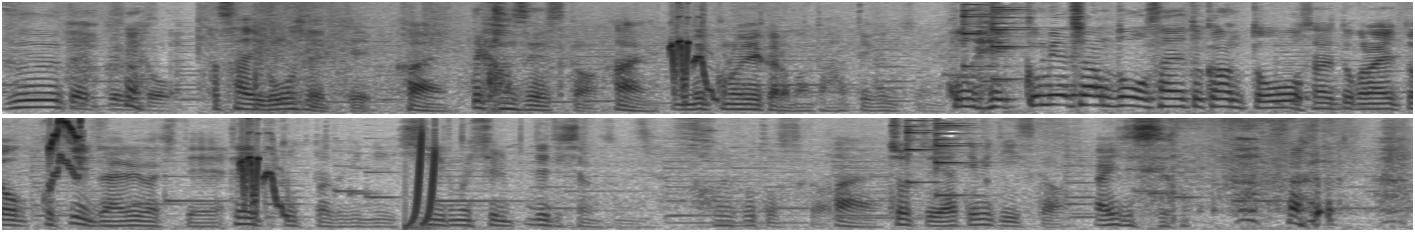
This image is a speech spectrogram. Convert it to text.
い。ずーっとやってると。最後もそうやって。はい。で完成ですか？はい。でこの上からまた貼っていくんですよね。このへっこみはちゃんと押さえとかんと。押さえとかないとこっちに材料が来てテープ取った時にシールも一緒に出てきちゃうんですよね。そういうことですか、はい。ちょっとやってみていいですか？あいいですよ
